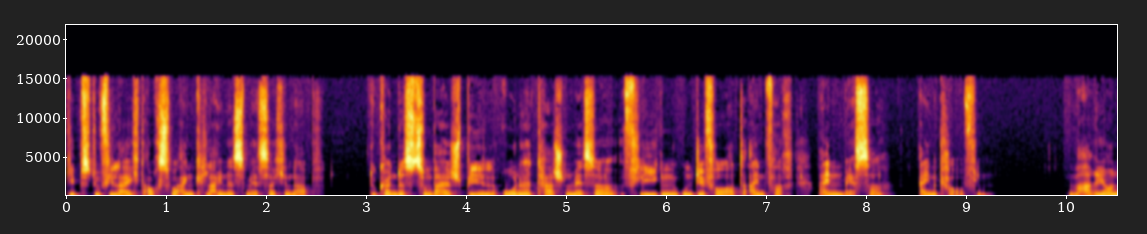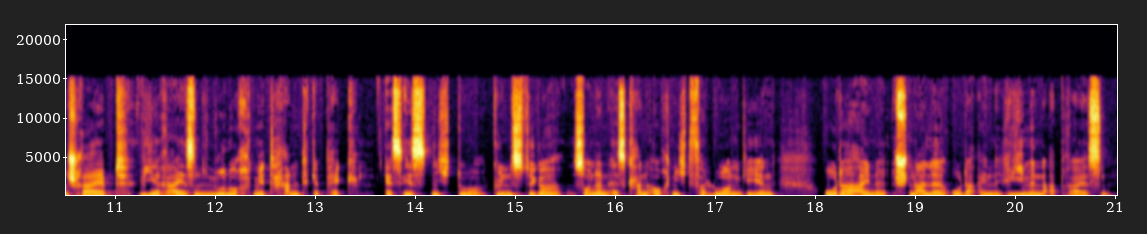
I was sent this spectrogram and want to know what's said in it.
gibst du vielleicht auch so ein kleines Messerchen ab. Du könntest zum Beispiel ohne Taschenmesser fliegen und dir vor Ort einfach ein Messer einkaufen. Marion schreibt, wir reisen nur noch mit Handgepäck. Es ist nicht nur günstiger, sondern es kann auch nicht verloren gehen oder eine Schnalle oder ein Riemen abreißen.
